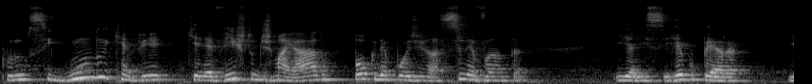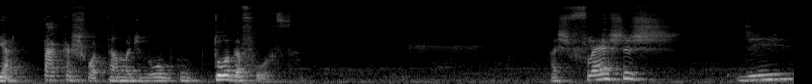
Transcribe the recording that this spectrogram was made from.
por um segundo que, é ver, que ele é visto desmaiado, pouco depois já se levanta e aí se recupera e ataca Shwatama de novo com toda a força. As flechas de,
